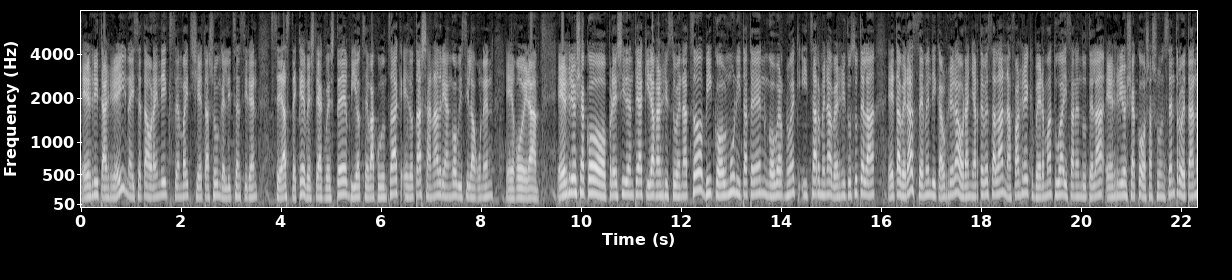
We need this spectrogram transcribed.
herritarrei, naiz eta oraindik zenbait xietasun gelditzen ziren zehaz litezteke besteak beste bihotze bakuduntzak edota sanadriango bizilagunen egoera. Herriosako presidenteak iragarri zuen atzo, bi komunitateen gobernuek hitzarmena berritu zutela eta beraz hemendik aurrera orain arte bezala Nafarrek bermatua izanen dutela Herriosako osasun zentroetan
